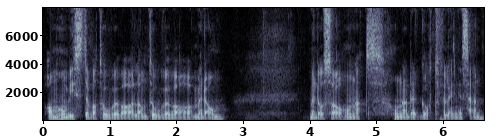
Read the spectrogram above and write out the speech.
om hon visste var Tove var eller om Tove var med dem. Men då sa hon att hon hade gått för länge sedan.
